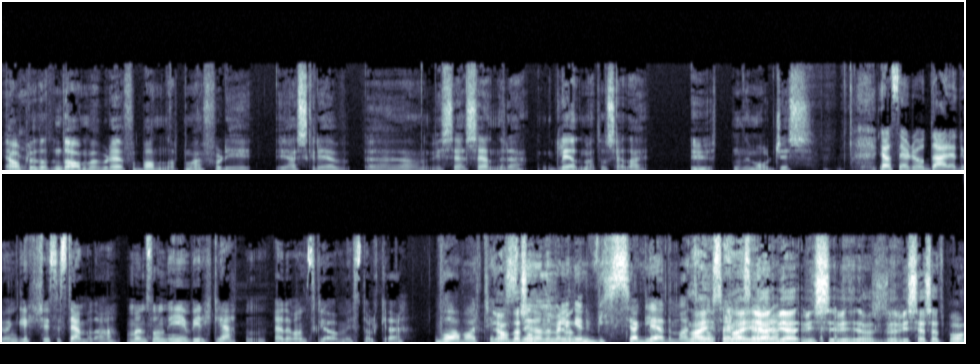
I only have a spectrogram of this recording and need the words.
Jeg har opplevd at en dame ble forbanna på meg fordi jeg skrev uh, 'Vi ses senere. Gleder meg til å se deg'. Uten emojis. Ja, ser du, og Der er det jo en glitch i systemet, da. Men sånn i virkeligheten er det vanskelig å mistolke det. Hva var teksten Ja, i denne meldingen? Hvis jeg gleder meg Nei, til å se nei deg senere? Ja, vi, vi, vi ses etterpå.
